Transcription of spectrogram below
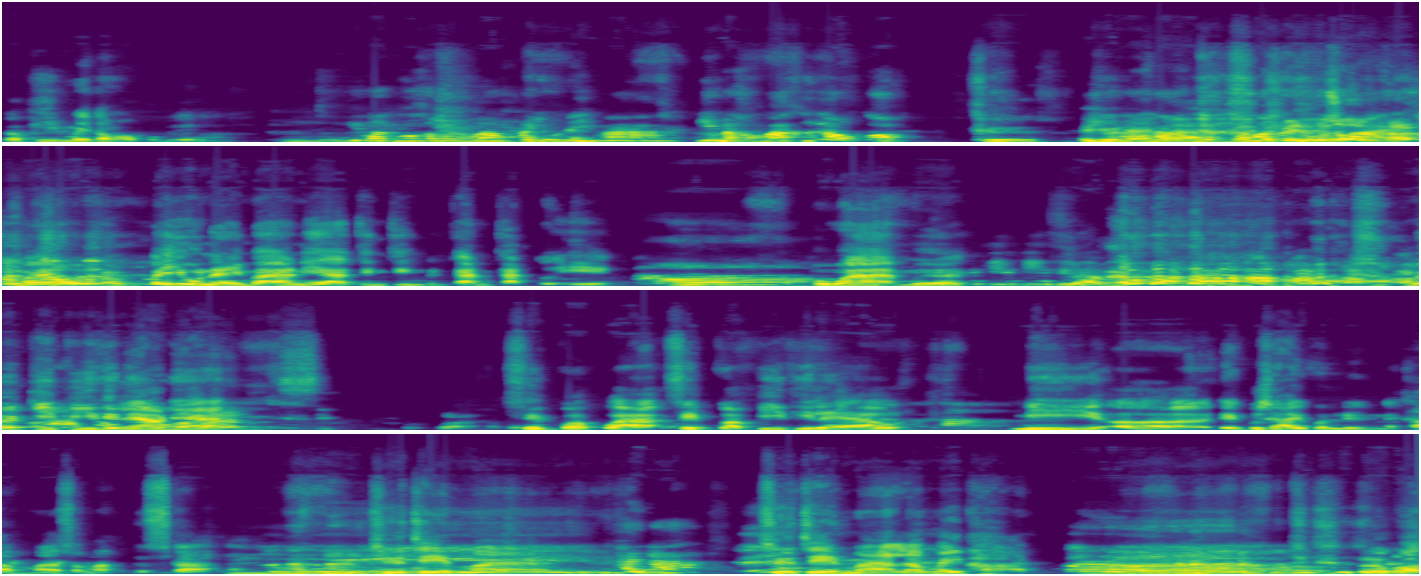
แล้วพี่ไม่ต้องเอาผมเล่น พี่บอยพูดคำนึงว่าไปอยู่ไหนมานี่หมายความว่าคือเราก็คือไปอยู่ไหนมาคำว่าเป็นผู้ชมครับเป็นไม่ผู้ชมไปอยู่ไหนมาเนี่ย จริง ๆ เป็นการกัดตัวเองอ๋อเพราะว่าเมื่อกี่ปีที่แล้ว เมื่อกี่ปีที่แล้วเนี่ย ประมาณสิบกว่าครับ สิบกว่ากว่าสิบกว่าปีที่แล้ว มีเอ่อเด็กผู้ชายคนหนึ่งนะครับ มาสมัครเดอะสตาร์ชื่อเจมส์มา ใครนะชื่อเจมส์มาแล้วไม่ผ่าน แล้วก็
